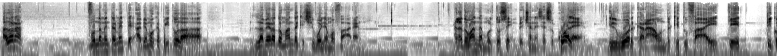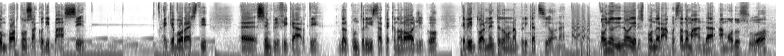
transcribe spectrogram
Allora, fondamentalmente abbiamo capito la, la vera domanda che ci vogliamo fare. La domanda è molto semplice, nel senso qual è il workaround che tu fai che ti comporta un sacco di passi e che vorresti eh, semplificarti dal punto di vista tecnologico, eventualmente con un'applicazione. Ognuno di noi risponderà a questa domanda a modo suo,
